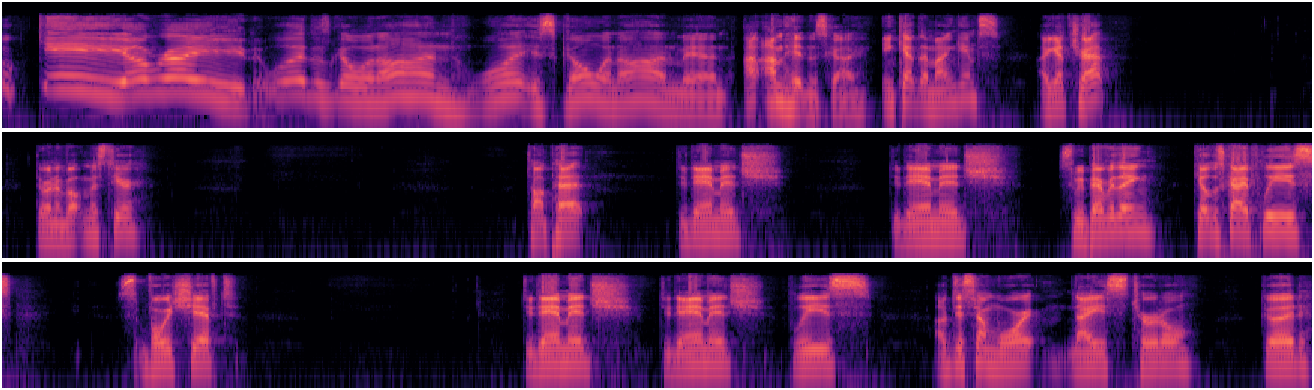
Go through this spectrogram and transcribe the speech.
Okay, all right. What is going on? What is going on, man? I- am hitting this guy. Incap the mind games. I got trap. Throwing a belt mist here. Taunt pet. Do damage. Do damage. Sweep everything. Kill this guy, please. Void shift. Do damage. Do damage, please. I'll disarm war. Nice. Turtle. Good.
